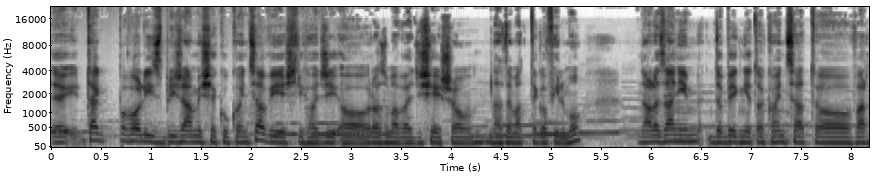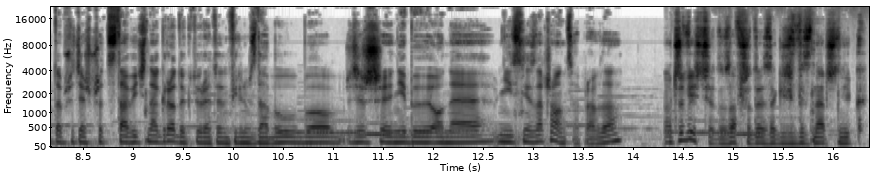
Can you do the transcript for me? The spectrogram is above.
E, tak powoli zbliżamy się ku końcowi, jeśli chodzi o rozmowę dzisiejszą na temat tego filmu. No ale zanim dobiegnie to końca, to warto przecież przedstawić nagrody, które ten film zdobył, bo przecież nie były one nic nieznaczące, prawda? Oczywiście, to zawsze to jest jakiś wyznacznik,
